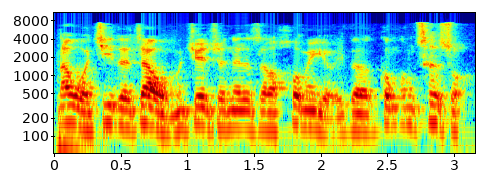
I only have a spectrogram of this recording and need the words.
那我记得在我们眷村那个时候，后面有一个公共厕所，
